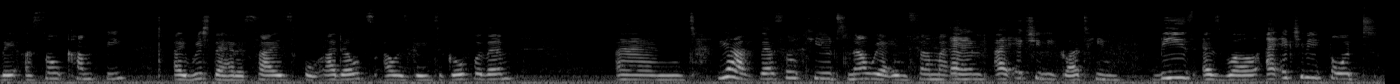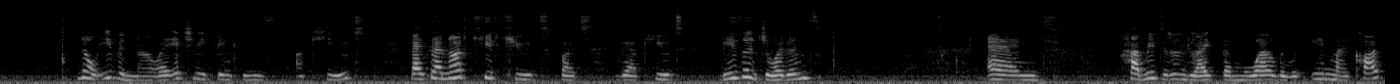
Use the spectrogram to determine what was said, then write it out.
They are so comfy. I wish they had a size for adults. I was going to go for them. And yeah they're so cute. Now we are in summer. And i actually got him these as well. I actually thought no even now i actually think these are cute. Like they're not cute cute but they're cute. These are jordans. And hubby didn't like them while they were in my cart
